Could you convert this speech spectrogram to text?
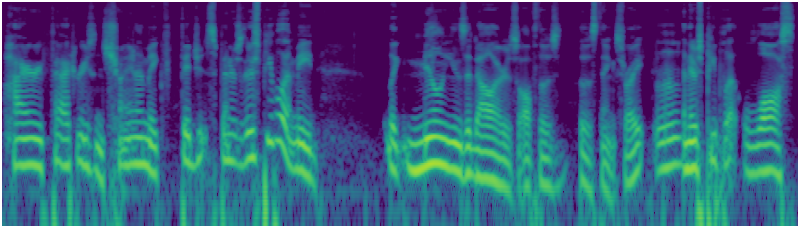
hiring factories in china to make fidget spinners there's people that made like millions of dollars off those those things right? Mhm. and there's people that lost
